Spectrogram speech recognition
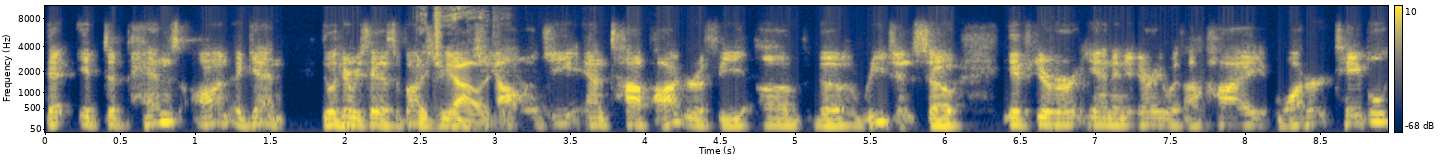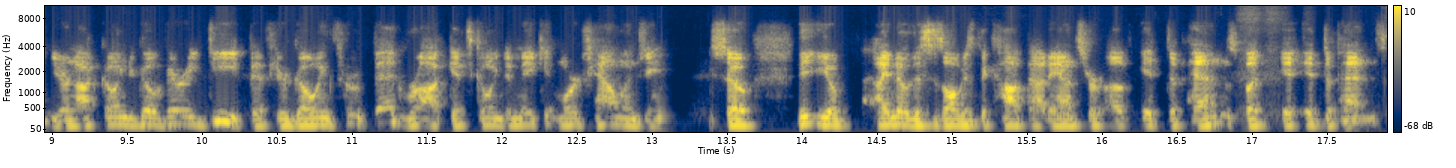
that it depends on, again, you'll hear me say this a bunch, the geology. the geology and topography of the region. So if you're in an area with a high water table, you're not going to go very deep. If you're going through bedrock, it's going to make it more challenging. So you know, I know this is always the cop out answer of it depends, but it, it depends.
